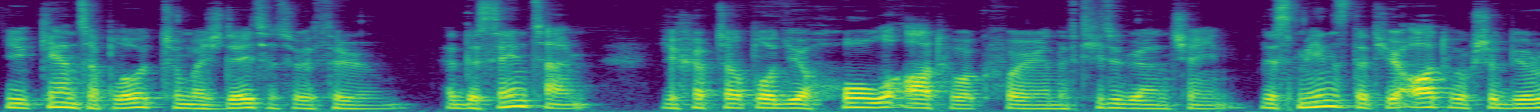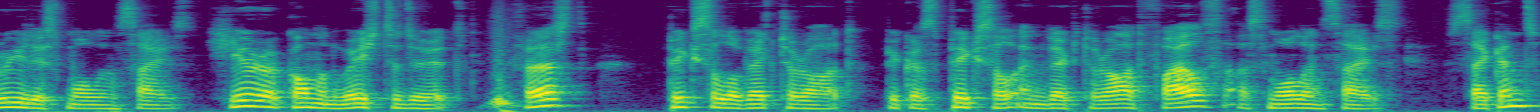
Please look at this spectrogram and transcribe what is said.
you can't upload too much data to Ethereum. At the same time, you have to upload your whole artwork for your NFT to be on-chain. This means that your artwork should be really small in size. Here are common ways to do it. First, pixel or vector art, because pixel and vector art files are small in size. Second,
